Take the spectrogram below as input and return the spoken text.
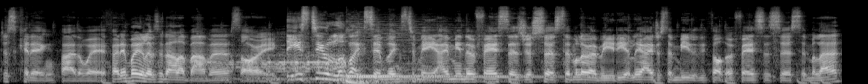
Just kidding, by the way. If anybody lives in Alabama, sorry. These two look like siblings to me. I mean, their faces just so similar immediately. I just immediately thought their faces so similar.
